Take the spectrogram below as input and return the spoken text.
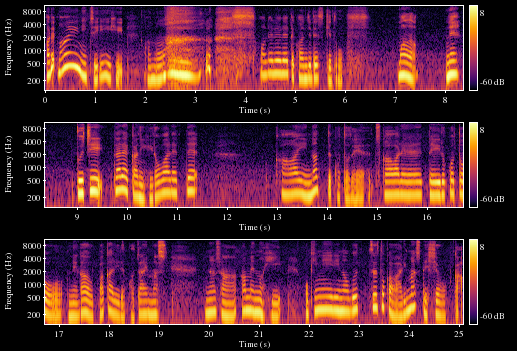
あれ？毎日いい日。あの あれれれって感じですけど。まあね。無事誰かに拾われて可愛いなってことで使われていることを願うばかりでございます。皆さん雨の日お気に入りのグッズとかはありますでしょうか？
